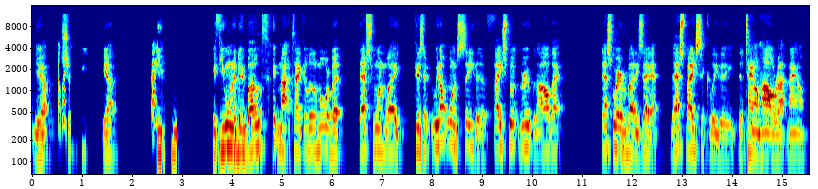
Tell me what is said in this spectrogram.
yeah, okay. sure, yeah. Right. You, if you want to do both, it might take a little more, but that's one way because we don't want to see the Facebook group with all that. That's where everybody's at. That's basically the the town hall right now.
